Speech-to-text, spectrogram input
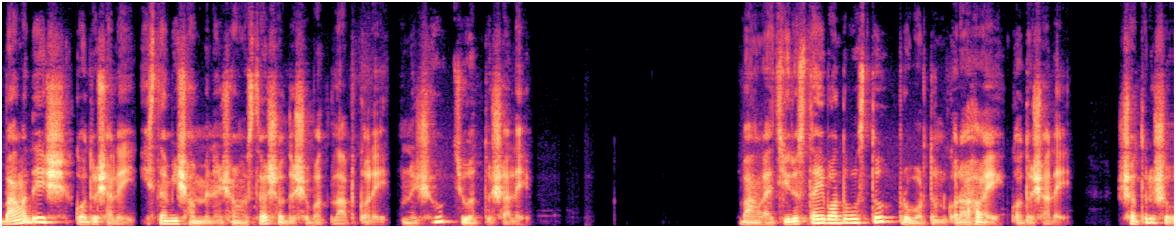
বাংলাদেশ কত সালে ইসলামী সম্মেলন সংস্থার সদস্যপদ লাভ করে? উনিশশো চুয়াত্তর সালে। বাংলায় চিরস্থায়ী বন্দোবস্ত প্রবর্তন করা হয় কত সালে? সতেরোশো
